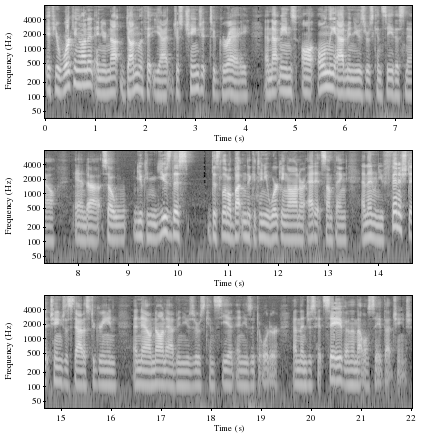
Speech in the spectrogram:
If you're working on it and you're not done with it yet, just change it to gray, and that means all, only admin users can see this now. And uh, so you can use this this little button to continue working on or edit something and then when you finished it change the status to green and now non-admin users can see it and use it to order and then just hit save and then that will save that change.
